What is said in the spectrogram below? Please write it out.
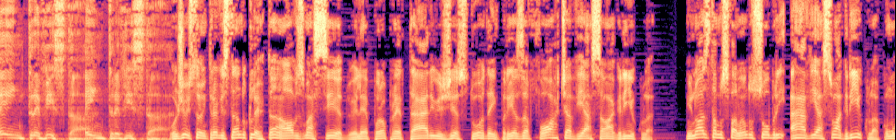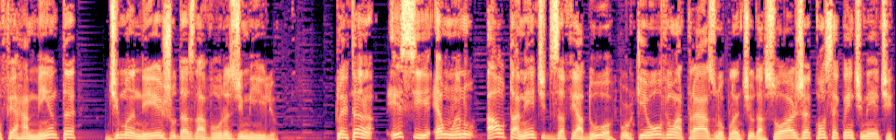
Entrevista. Entrevista. Hoje eu estou entrevistando Clertan Alves Macedo. Ele é proprietário e gestor da empresa Forte Aviação Agrícola. E nós estamos falando sobre a aviação agrícola como ferramenta de manejo das lavouras de milho. Clertan, esse é um ano altamente desafiador porque houve um atraso no plantio da soja, consequentemente,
